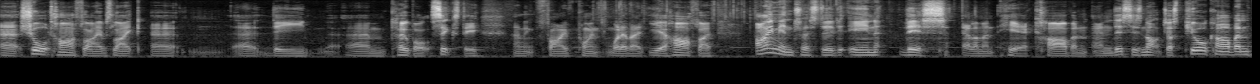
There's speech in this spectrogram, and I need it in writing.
uh, short half-lives like uh, uh, the um, Cobalt 60, I think 5 point whatever year half-life. I'm interested in this element here, carbon, and this is not just pure carbon,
